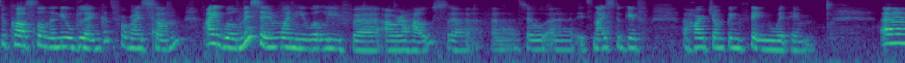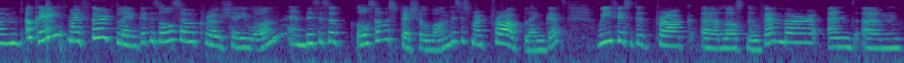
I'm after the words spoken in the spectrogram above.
to cast on a new blanket for my son. I will miss him when he will leave uh, our house. Uh, uh, so uh, it's nice to give a heart jumping thing with him. Um, okay, my third blanket is also a crochet one, and this is a, also a special one. This is my Prague blanket. We visited Prague uh, last November, and um,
